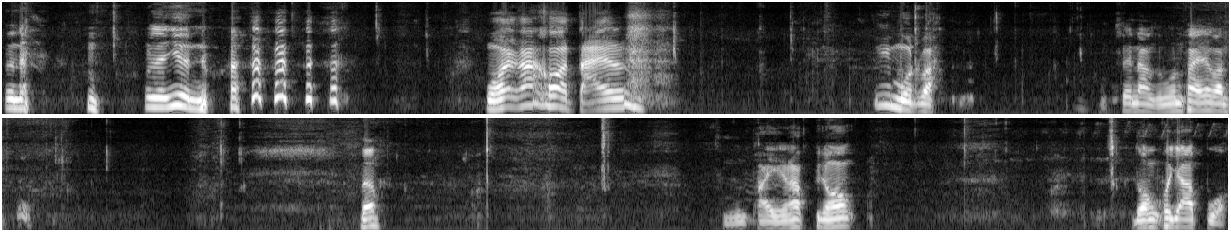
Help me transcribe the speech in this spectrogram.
มันได้มันจะยืนหัวข้าคอตายแล้วนี่หมดว่ะใส่น้ำสมุนไพรแล้วก่อนเบิ่มสมุนไพรนะครับ พี่น้อง ดองพญาปวก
